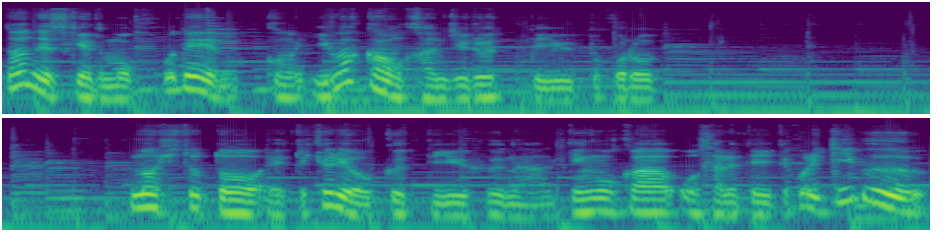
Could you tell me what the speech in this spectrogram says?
なんですけれども、ここでこの違和感を感じるっていうところの人と、えっと、距離を置くっていう風な言語化をされていて、これギブ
